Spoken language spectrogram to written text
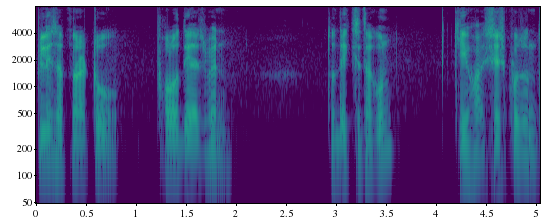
প্লিজ আপনারা একটু ফলো দিয়ে আসবেন। তো দেখতে থাকুন কি হয় শেষ পর্যন্ত।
